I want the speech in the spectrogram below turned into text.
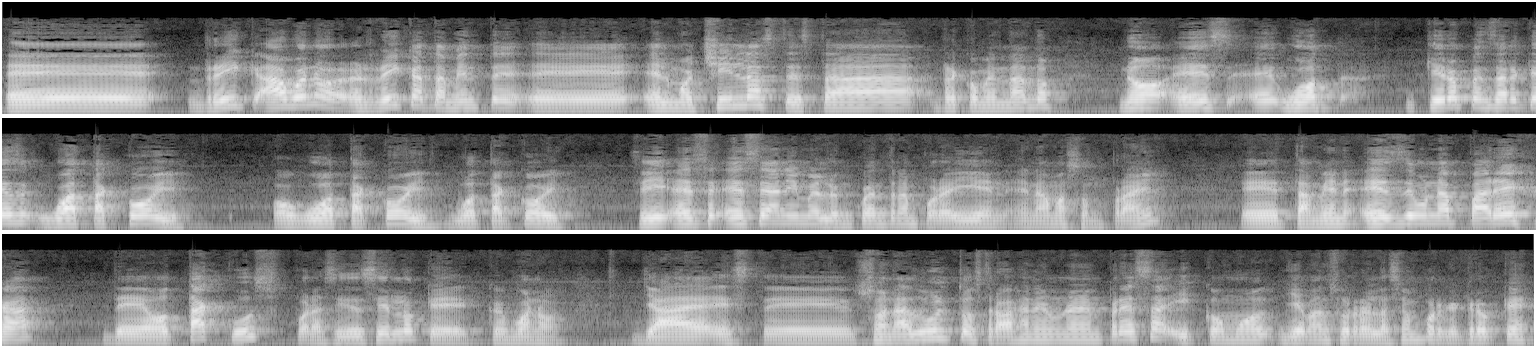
Eh, Rick, ah, bueno, Rika también eh, el Mochilas te está recomendando. No, es, eh, quiero pensar que es Watakoi, o Wotakoi, Wotakoi. Sí, ese, ese, anime lo encuentran por ahí en, Amazon Prime. Eh, también es de una pareja de otakus, por así decirlo, que, bueno, ya este, son adultos, trabajan en una empresa y cómo llevan su relación, porque creo que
